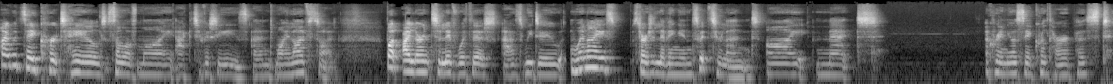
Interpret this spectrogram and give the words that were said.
I would say curtailed some of my activities and my lifestyle. But I learned to live with it as we do. When I started living in Switzerland, I met a craniosacral therapist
